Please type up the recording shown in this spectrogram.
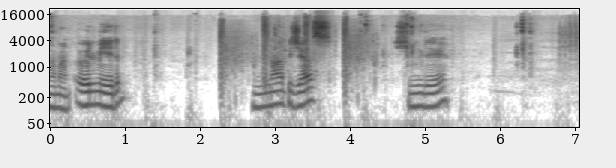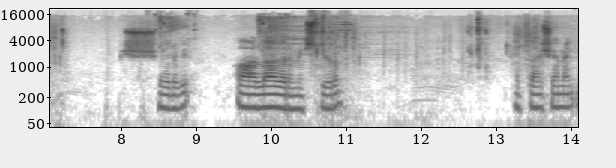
Aman ölmeyelim. Ne yapacağız? Şimdi şöyle bir ağırlığa vermek istiyorum. Hatta şu hemen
